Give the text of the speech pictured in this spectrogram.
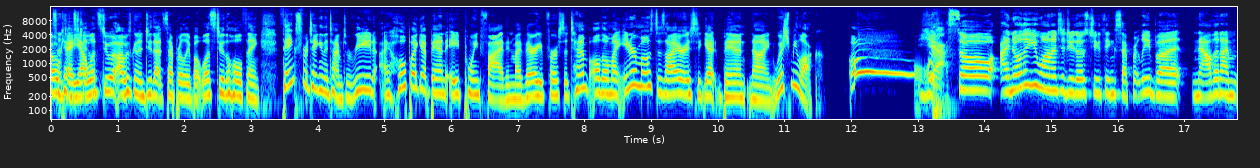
Okay, yeah, too? let's do it. I was going to do that separately, but let's do the whole thing. Thanks for taking the time to read. I hope I get band 8.5 in my very first attempt, although my innermost desire is to get band 9. Wish me luck. Oh! Yeah. So I know that you wanted to do those two things separately, but now that I'm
